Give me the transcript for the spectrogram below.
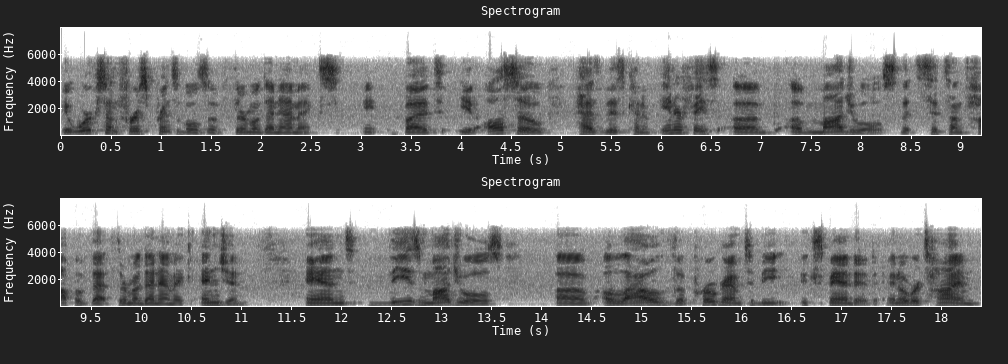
it works on first principles of thermodynamics, eh, but it also has this kind of interface of, of modules that sits on top of that thermodynamic engine. And these modules uh, allow the program to be expanded. And over time,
